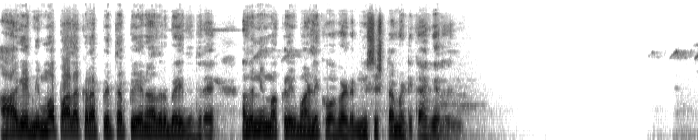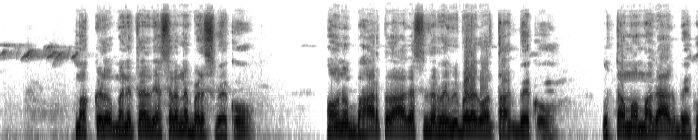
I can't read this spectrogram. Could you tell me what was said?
ಹಾಗೆ ನಿಮ್ಮ ಪಾಲಕರ ಅಪ್ಪಿ ತಪ್ಪಿ ಏನಾದರೂ ಬೈದಿದ್ರೆ ಅದು ನಿಮ್ಮ ಮಕ್ಕಳಿಗೆ ಮಾಡ್ಲಿಕ್ಕೆ ಹೋಗ್ಬೇಡ್ರಿ. ನೀವು ಸಿಸ್ಟಮೆಟಿಕ್ ಆಗಿರ್ರಿ. ಮಕ್ಕಳು ಮನೆತನದ ಹೆಸರನ್ನ ಬೆಳೆಸಬೇಕು. ಅವನು ಭಾರತದ ಆಗಸ್ಟ್ ರವಿ ಬೆಳಗುವಂತ ಆಗಬೇಕು. ಉತ್ತಮ ಮಗ ಆಗಬೇಕು.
